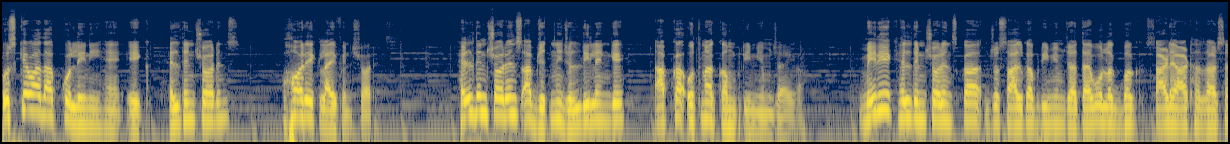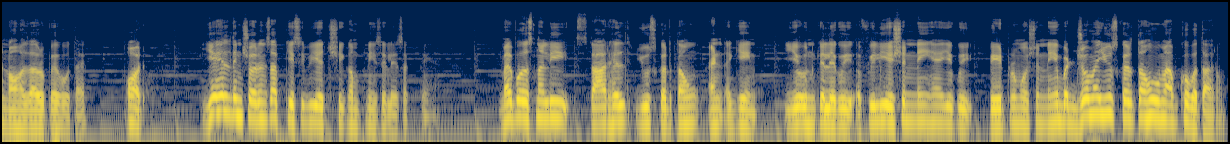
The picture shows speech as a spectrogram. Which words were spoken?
उसके बाद आपको लेनी है एक हेल्थ इंश्योरेंस और एक लाइफ इंश्योरेंस हेल्थ इंश्योरेंस आप जितनी जल्दी लेंगे, आपका उतना कम प्रीमियम जाएगा. मेरी एक हेल्थ इंश्योरेंस का जो साल का प्रीमियम जाता है, वो लगभग साढ़े आठ हज़ार से नौ हज़ार रुपये होता है. और ये हेल्थ इंश्योरेंस आप किसी भी अच्छी कंपनी से ले सकते हैं. मैं पर्सनली स्टार हेल्थ यूज़ करता हूँ एंड अगेन ये उनके लिए कोई अफिलिएशन नहीं है, ये कोई पेड प्रमोशन नहीं है बट जो मैं यूज़ करता हूँ, वो मैं आपको बता रहा हूँ.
